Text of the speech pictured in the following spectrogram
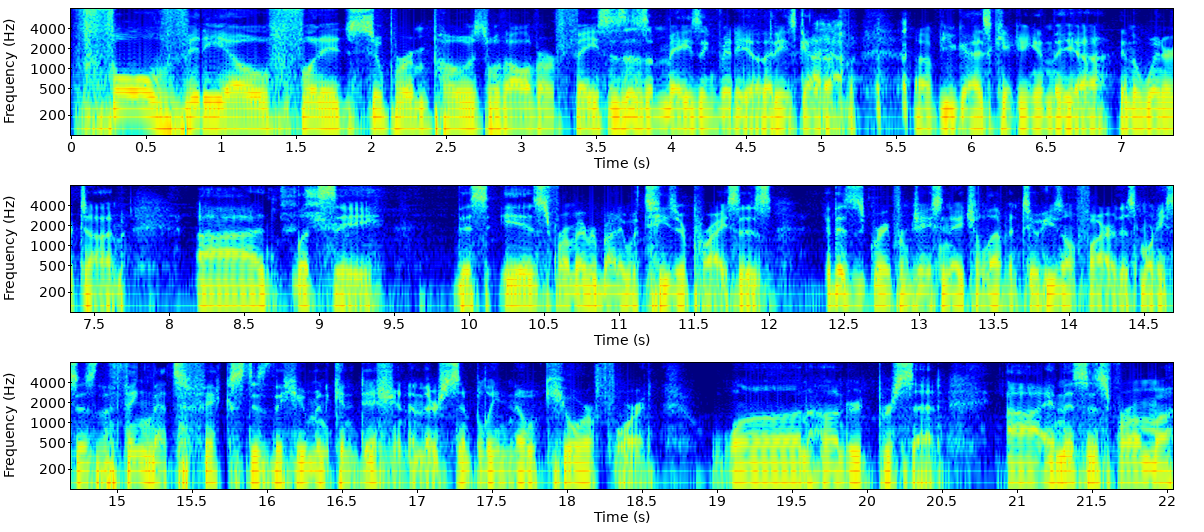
full video footage superimposed with all of our faces. This is amazing video that he's got of, of you guys kicking in the uh, in the wintertime. Uh, let's see. This is from everybody with teaser prices. This is great from Jason H11 too. He's on fire this morning. He says the thing that's fixed is the human condition, and there's simply no cure for it. 100. percent uh, And this is from uh,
